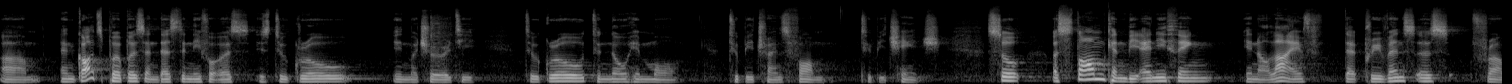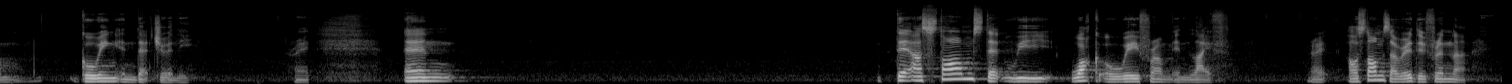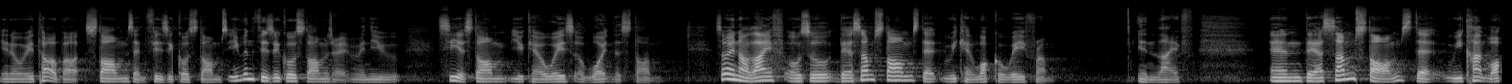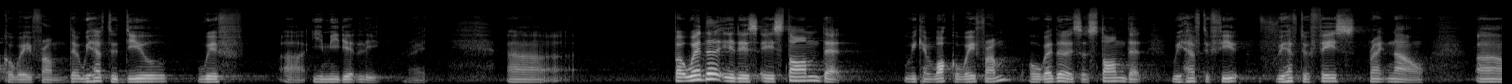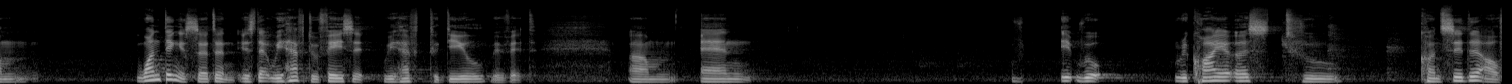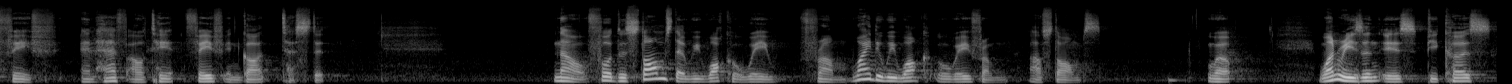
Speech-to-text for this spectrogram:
Um, and God's purpose and destiny for us is to grow in maturity, to grow to know Him more, to be transformed, to be changed. So, a storm can be anything in our life that prevents us from going in that journey, right? And there are storms that we walk away from in life, right? Our storms are very different. Lah. You know, we talk about storms and physical storms. Even physical storms, right? When you see a storm, you can always avoid the storm. So in our life also, there are some storms that we can walk away from in life. And there are some storms that we can't walk away from, that we have to deal with uh, immediately, right? Uh, but whether it is a storm that we can walk away from, or whether it's a storm that we have to, feel, we have to face right now, um, one thing is certain is that we have to face it, we have to deal with it. Um, and it will require us to consider our faith and have our ta- faith in God tested. Now, for the storms that we walk away from? Why do we walk away from our storms? Well, one reason is because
